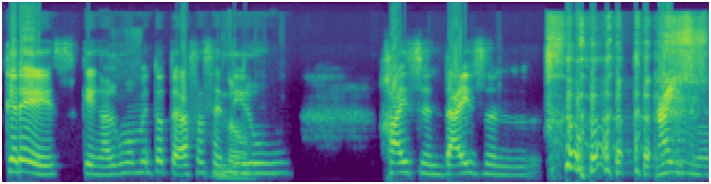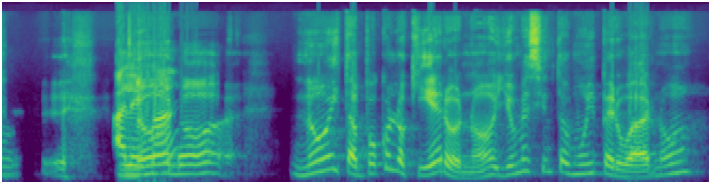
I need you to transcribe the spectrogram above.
crees que en algún momento te vas a sentir un Heisen Dyson alemán. No, no, no, y tampoco lo quiero, ¿no? Yo me siento muy peruano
